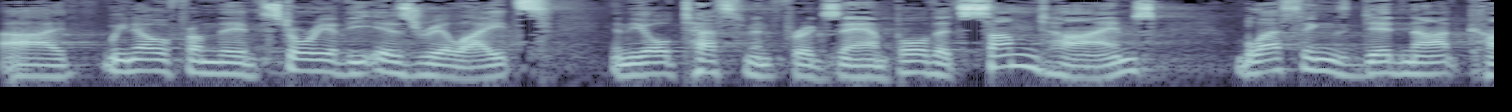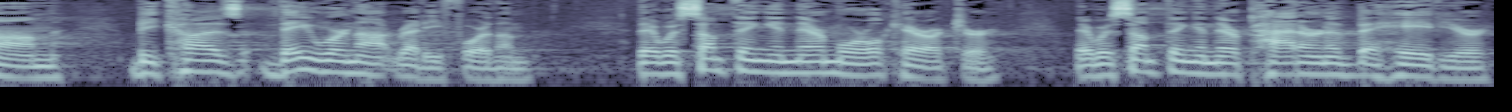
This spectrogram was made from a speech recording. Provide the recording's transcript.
Uh, we know from the story of the Israelites in the Old Testament, for example, that sometimes blessings did not come because they were not ready for them. There was something in their moral character, there was something in their pattern of behavior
